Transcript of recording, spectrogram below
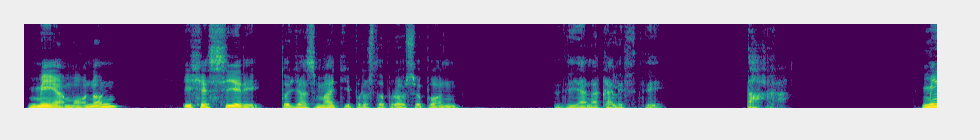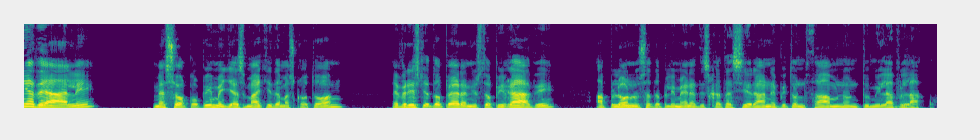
Μία μόνον είχε σύρει το γιασμάκι προς το πρόσωπον διανακαλυφθεί. Τάχα. Μία δε άλλη, μεσόκοπη με γιασμάκι δαμασκοτών, ευρίσκεται πέραν στο πηγάδι, απλώνουσα τα πλημμένα της κατά σειράν επί των θάμνων του Μιλαβλάκου.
